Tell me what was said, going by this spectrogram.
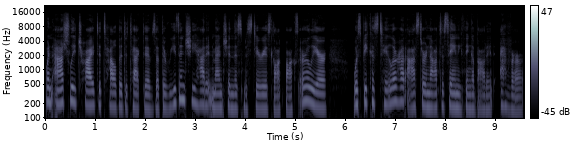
When Ashley tried to tell the detectives that the reason she hadn't mentioned this mysterious lockbox earlier was because Taylor had asked her not to say anything about it ever,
